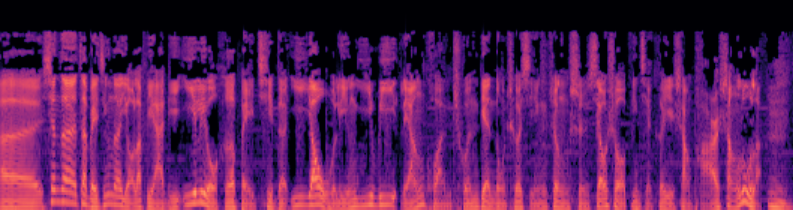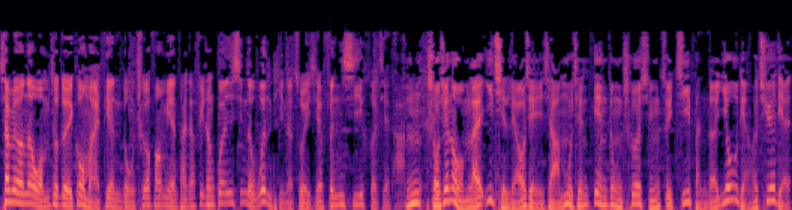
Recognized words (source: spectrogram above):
对。呃，现在在北京呢，有了比亚迪 E 六和北汽的 E 幺五零 EV 两款纯电动车型正式销售，并且可以上牌上路了。嗯，下面呢，我们就对购买电动车方面大家非常关心的问题呢，做一些分析和解答。嗯，首先呢，我们来一起了解一下目前电动车型最基本的优点和缺点。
